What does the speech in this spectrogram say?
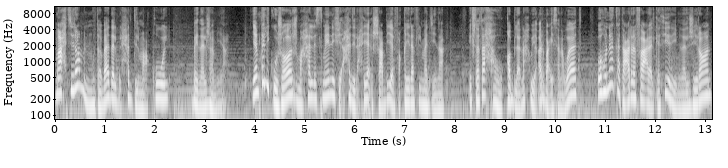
مع احترام متبادل بالحد المعقول بين الجميع. يمتلك جورج محل سماني في أحد الأحياء الشعبية الفقيرة في المدينة. افتتحه قبل نحو أربع سنوات وهناك تعرف على الكثير من الجيران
